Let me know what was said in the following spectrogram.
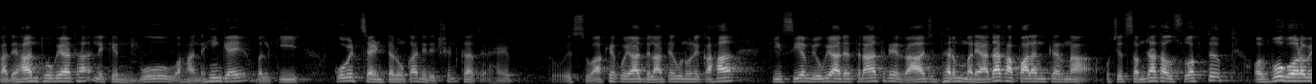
का देहांत हो गया था, लेकिन वो वहाँ नहीं गए, बल्कि कोविड सेंटरों का निरीक्षण करते रहे। तो इस वाक्य को याद दिलाते हुए उन्होंने कहा कि सीएम योगी आदित्यनाथ ने राजधर्म मर्यादा का पालन करना उचित समझा था उस वक्त, और वो गौरव,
